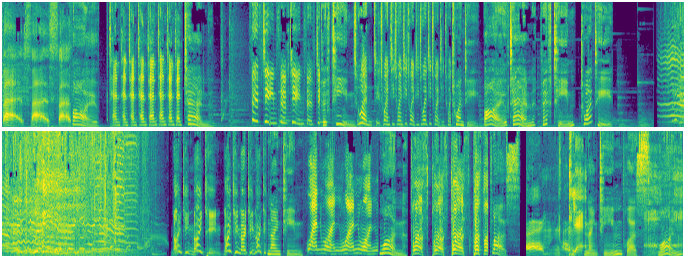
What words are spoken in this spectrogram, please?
Five, five, five. 5, Ten, ten, ten, ten, ten, ten, ten, ten. 10, Fifteen, fifteen, fifteen. 15, Twenty, twenty, twenty, twenty, twenty, twenty, twenty. 20, 5, 10, 15, 20. 19, 19, 19, 19, 19. 19, One, one, one, one. 1, Plus, plus, plus, plus, plus. plus. um, 19 plus 1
